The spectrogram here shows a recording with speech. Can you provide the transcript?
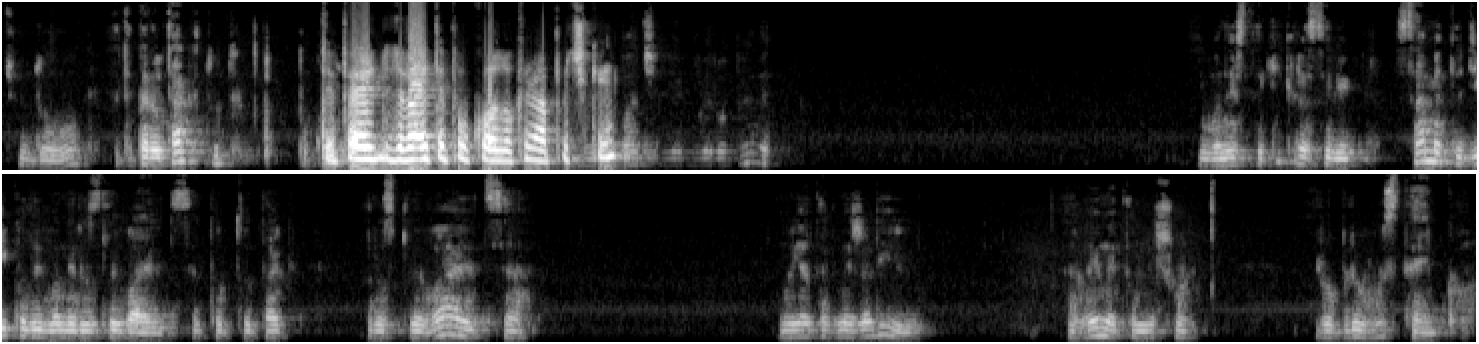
Чудово. А тепер отак тут? по колу? Тепер давайте по колу крапочки. Я бачив, як ви робили. І вони ж такі красиві саме тоді, коли вони розливаються. Тобто так розпливаються. Ну я так не жалію глини, тому що роблю густенько.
